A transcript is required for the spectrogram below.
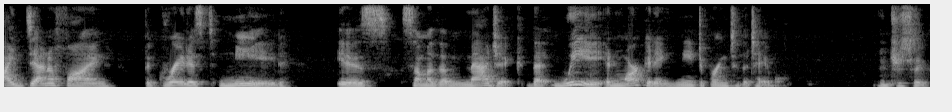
identifying the greatest need is some of the magic that we in marketing need to bring to the table. Interesting.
